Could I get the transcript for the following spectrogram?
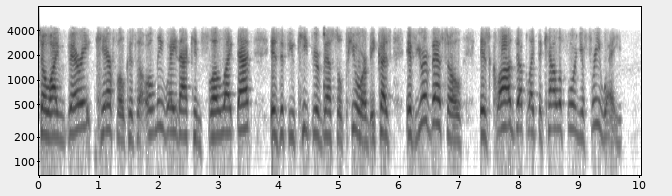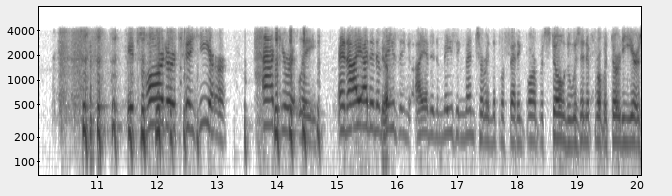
So I'm very careful because the only way that can flow like that is if you keep your vessel pure. Because if your vessel is clogged up like the California freeway, it's harder to hear accurately. And I had an Yep. amazing, I had an amazing mentor in the prophetic, Barbara Stone, who was in it for over 30 years,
